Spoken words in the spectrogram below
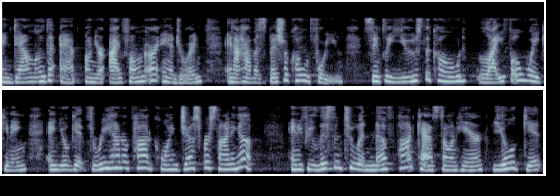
and download the app on your iPhone or Android. And I have a special code for you. Simply use the code Life Awakening and you'll get 300 Podcoin just for signing up. And if you listen to enough podcasts on here, you'll get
